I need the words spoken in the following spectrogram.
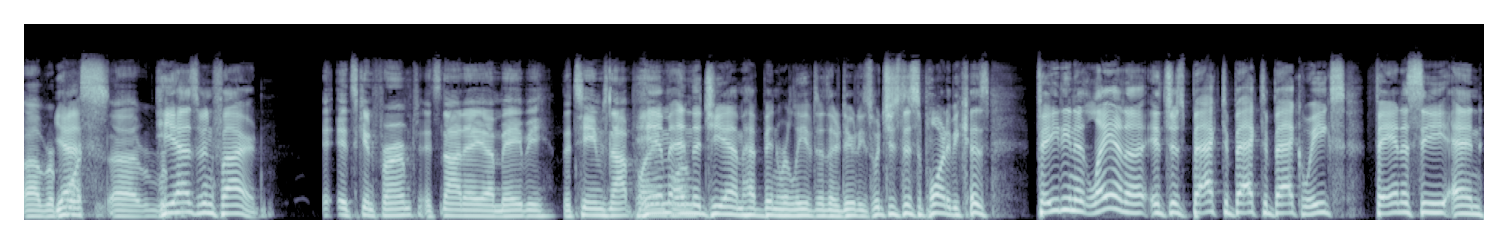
Uh, reports. Yes. Uh, He has been fired. it's confirmed. It's not a uh, maybe. The team's not playing. Him and the GM have been relieved of their duties, which is disappointing because fading Atlanta, it's just back to back to back weeks, fantasy and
